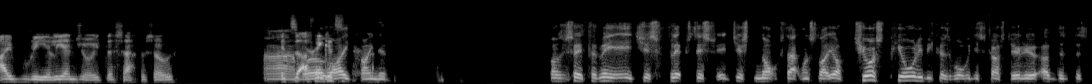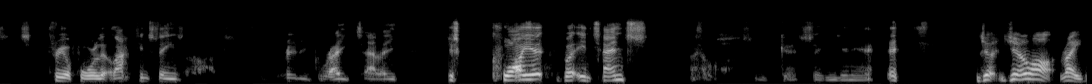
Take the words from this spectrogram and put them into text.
I really enjoyed this episode. Uh, It's- I think it's- like kind of. I was going to say, for me, it just flips this, it just knocks that one slightly off, just purely because of what we discussed earlier of the, the three or four little acting scenes. Oh, it's just really great, Telly. Just quiet but intense. I thought, oh, some good scenes in here. Do, do you know what? Right,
